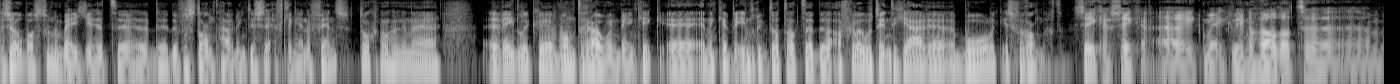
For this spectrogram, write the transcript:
zo was toen een beetje het, eh, de, de verstandhouding tussen de Efteling en de fans. Toch nog een, uh, redelijk uh, wantrouwen, denk ik. en ik heb de indruk dat dat de afgelopen twintig jaar behoorlijk is veranderd. Zeker, zeker. ik, ik weet nog wel dat um,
